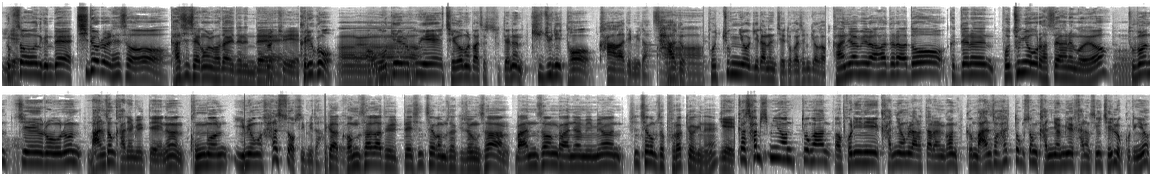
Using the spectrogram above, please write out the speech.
예. 급성은 근데 치료를 해서 다시 재검을 받아야 되는데 그렇죠. 예. 그리고 아. 어, 5개월 후에 재검을 받았을 때는 기준이 더 강화가 됩니다. 4급 아. 보충력이라는 제도가 생겨가. 간염이라 하더라도 그때는 보충역으로 갔어야 하는 거예요. 어. 두 번째로는 만성 간염일 때에는 공무원 임용을 할수 없습니다. 그러니까 검사가 될 때 신체 검사 규정상 만성 간염이면 신체 검사 불합격이네. 예. 그러니까 30년 동안 어, 본인이 간염을 앓았다는 건 그 만성 활동성 간염일 가능성이 제일 높거든요.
